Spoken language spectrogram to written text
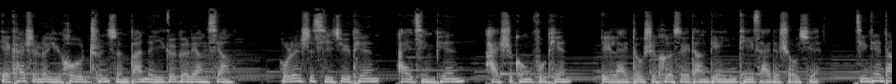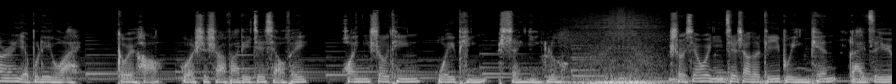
也开始了雨后春笋般的一个个亮相。无论是喜剧片、爱情片还是功夫片，历来都是贺岁档电影题材的首选。今天当然也不例外。各位好，我是沙发 DJ 小飞，欢迎收听微评声影录。首先为您介绍的第一部影片来自于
